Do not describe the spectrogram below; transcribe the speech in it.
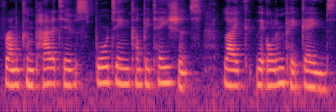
from competitive sporting competitions like the Olympic Games,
